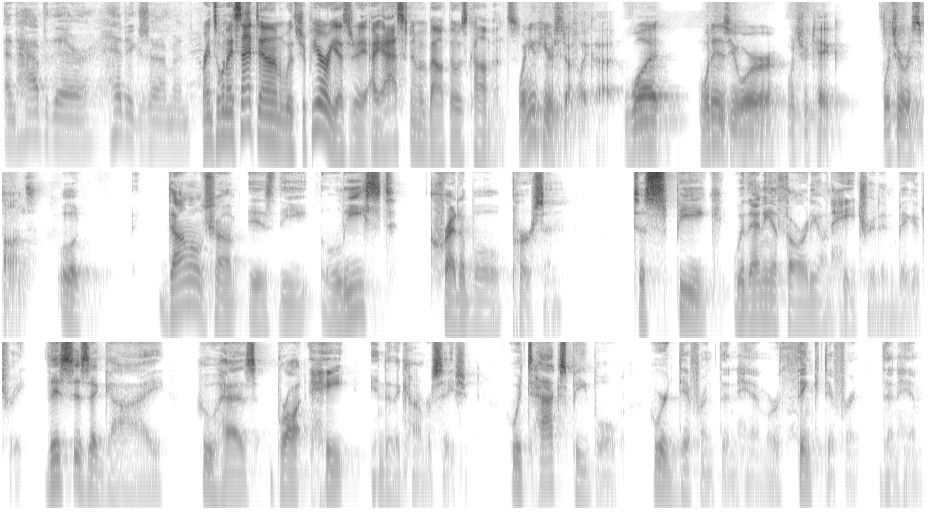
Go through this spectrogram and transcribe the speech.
and have their head examined. Right, so when I sat down with Shapiro yesterday, I asked him about those comments. When you hear stuff like that, what what is your what's your take? What's your response? Well, look, Donald Trump is the least credible person to speak with any authority on hatred and bigotry. This is a guy who has brought hate into the conversation, who attacks people who are different than him or think different than him.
